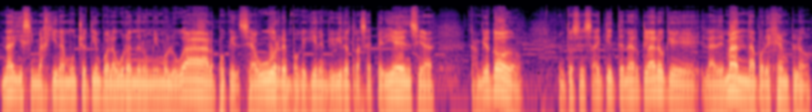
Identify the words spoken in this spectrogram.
Nadie se imagina mucho tiempo laburando en un mismo lugar porque se aburren, porque quieren vivir otras experiencias. Cambió todo. Entonces hay que tener claro que la demanda, por ejemplo,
